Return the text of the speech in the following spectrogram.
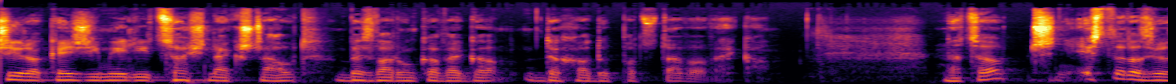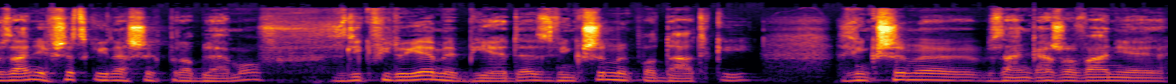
Chirokezi mieli coś na kształt bezwarunkowego dochodu podstawowego. No co, czy nie jest to rozwiązanie wszystkich naszych problemów? Zlikwidujemy biedę, zwiększymy podatki, zwiększymy zaangażowanie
